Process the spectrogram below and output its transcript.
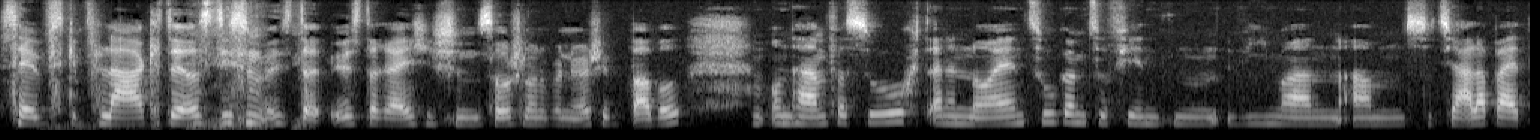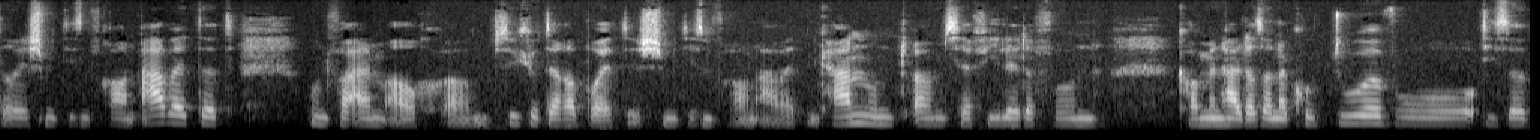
selbstgeplagte aus diesem österreichischen Social Entrepreneurship Bubble und haben versucht, einen neuen Zugang zu finden, wie man ähm, sozialarbeiterisch mit diesen Frauen arbeitet und vor allem auch ähm, psychotherapeutisch mit diesen Frauen arbeiten kann. Und ähm, sehr viele davon kommen halt aus einer Kultur, wo dieser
